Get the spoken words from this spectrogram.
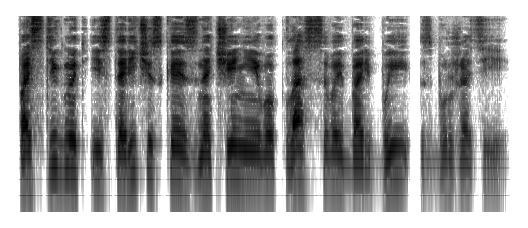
Постигнуть историческое значение его классовой борьбы с буржуазией.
